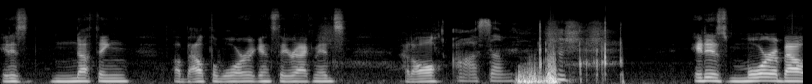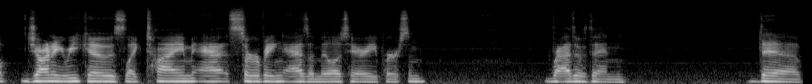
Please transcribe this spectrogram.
It is nothing about the war against the arachnids at all awesome. it is more about Johnny Rico's like time at serving as a military person rather than the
